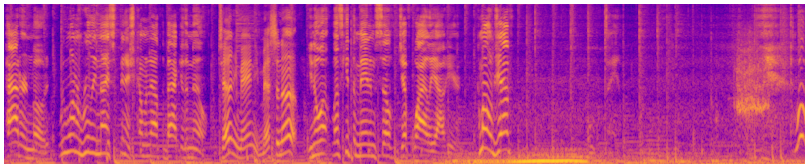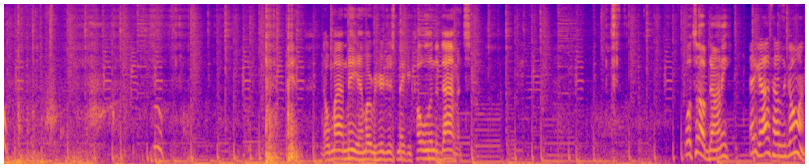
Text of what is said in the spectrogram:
pattern mode. We want a really nice finish coming out the back of the mill. I'm telling you, man, you're messing up. You know what? Let's get the man himself, Jeff Wiley, out here. Come on, Jeff. Oh, damn. Woo! Don't mind me, I'm over here just making coal into diamonds. What's up, Donnie? Hey guys, how's it going?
